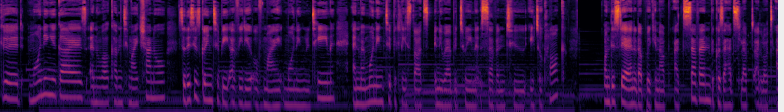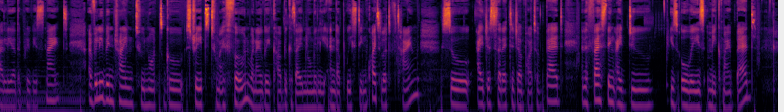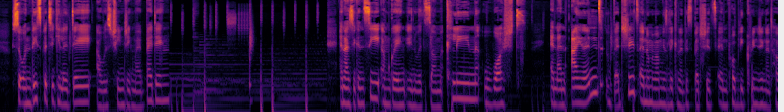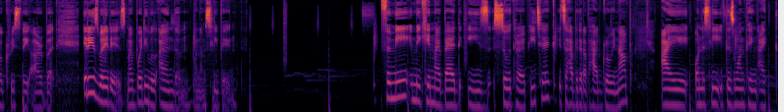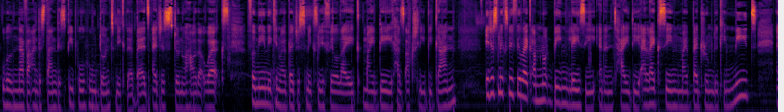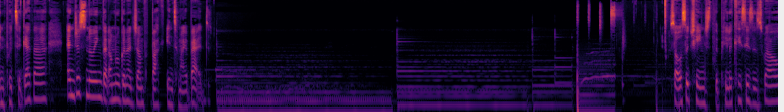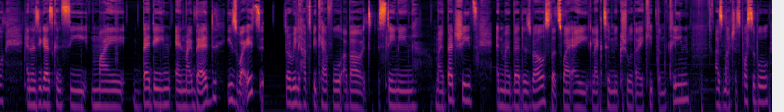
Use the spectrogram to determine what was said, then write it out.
Good morning, you guys, and welcome to my channel. So, this is going to be a video of my morning routine, and my morning typically starts anywhere between 7 to 8 o'clock. On this day, I ended up waking up at 7 because I had slept a lot earlier the previous night. I've really been trying to not go straight to my phone when I wake up because I normally end up wasting quite a lot of time. So, I just decided to jump out of bed, and the first thing I do is always make my bed. So on this particular day, I was changing my bedding. And as you can see, I'm going in with some clean, washed, and an ironed bed sheets. I know my mom is looking at these bed sheets and probably cringing at how crisp they are, but it is what it is. My body will iron them when I'm sleeping. For me, making my bed is so therapeutic. It's a habit that I've had growing up. I honestly, if there's one thing I will never understand is people who don't make their beds. I just don't know how that works. For me, making my bed just makes me feel like my day has actually begun. It just makes me feel like I'm not being lazy and untidy. I like seeing my bedroom looking neat and put together and just knowing that I'm not gonna jump back into my bed. So I also changed the pillowcases as well. And as you guys can see, my bedding and my bed is white. So I really have to be careful about staining my bed sheets and my bed as well. So that's why I like to make sure that I keep them clean as much as possible.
